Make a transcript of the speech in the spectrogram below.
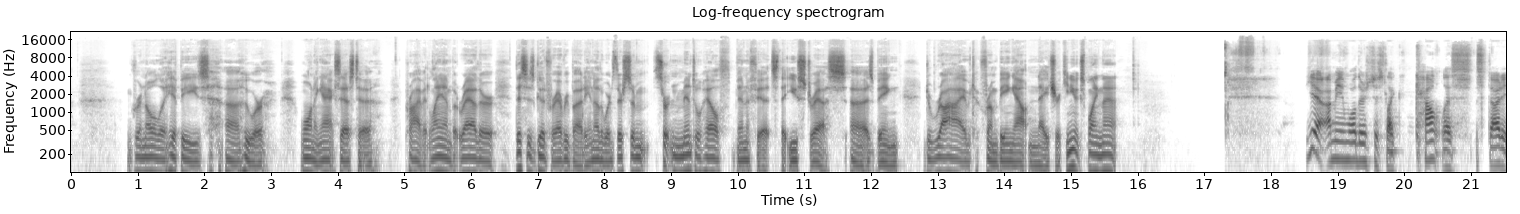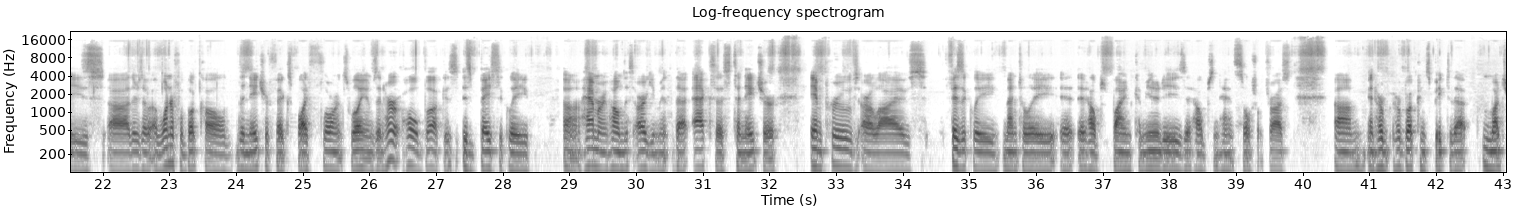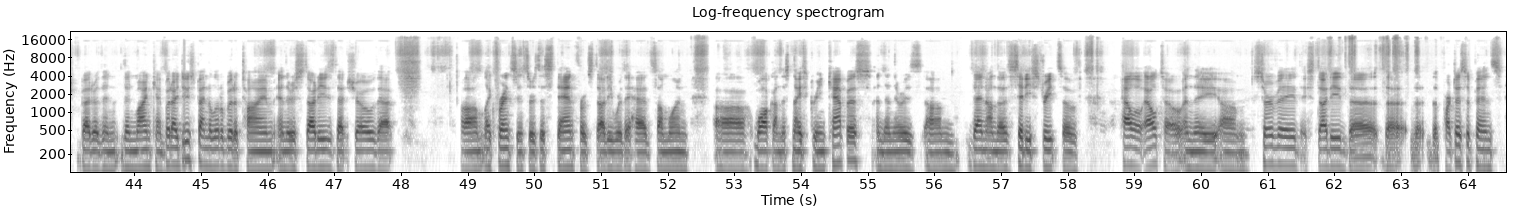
granola hippies uh, who are wanting access to private land, but rather this is good for everybody. In other words, there's some certain mental health benefits that you stress uh, as being derived from being out in nature. Can you explain that? Yeah, I mean, well, there's just like countless studies. Uh, there's a, a, wonderful book called The Nature Fix by Florence Williams, and her whole book is is basically uh, hammering home this argument that access to nature improves our lives physically, mentally. It, it helps bind communities. It helps enhance social trust. Um, and her, her book can speak to that much better than than mine can. But I do spend a little bit of time, and there's studies that show that um, like for instance, there's a Stanford study where they had someone uh, walk on this nice green campus, and then there was um, then on the city streets of Palo Alto, and they um, surveyed, they studied the, the, the the participants,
